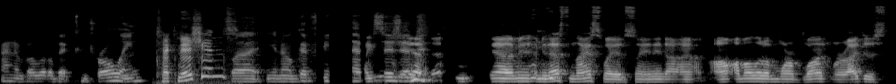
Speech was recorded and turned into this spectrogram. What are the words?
kind of a little bit controlling, Technicians? but you know, good for you that I- Yeah, yeah, I mean, I mean that's the nice way of saying it. I, I- I'm a little more blunt, where I just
